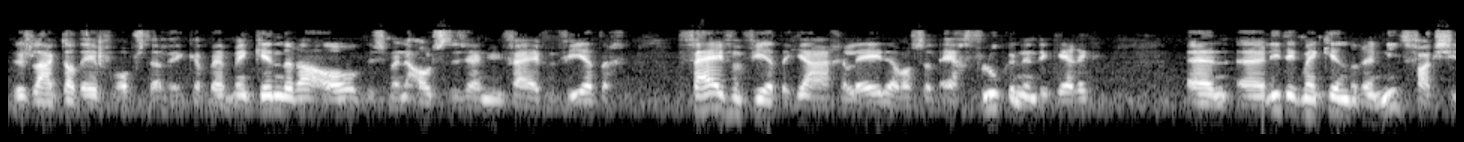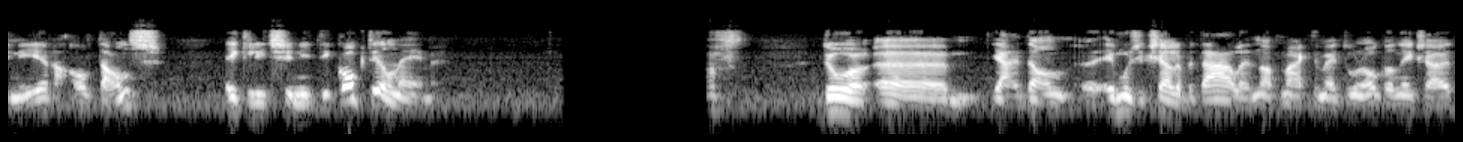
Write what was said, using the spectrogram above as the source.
Dus laat ik dat even opstellen. Ik heb met mijn kinderen al, dus mijn oudste zijn nu 45. 45 jaar geleden was dat echt vloeken in de kerk. En uh, liet ik mijn kinderen niet vaccineren, althans, ik liet ze niet die cocktail nemen. Door, uh, ja, dan uh, moest ik zelf betalen en dat maakte mij toen ook al niks uit.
